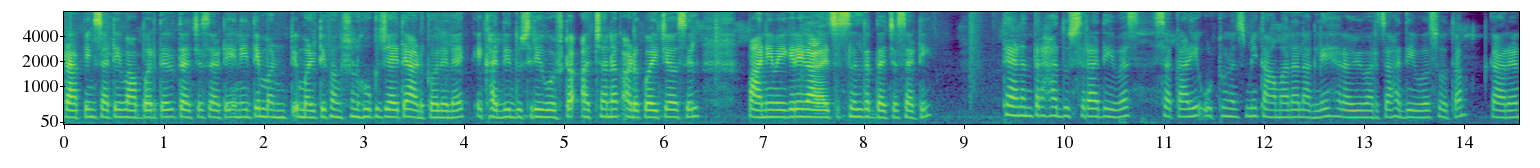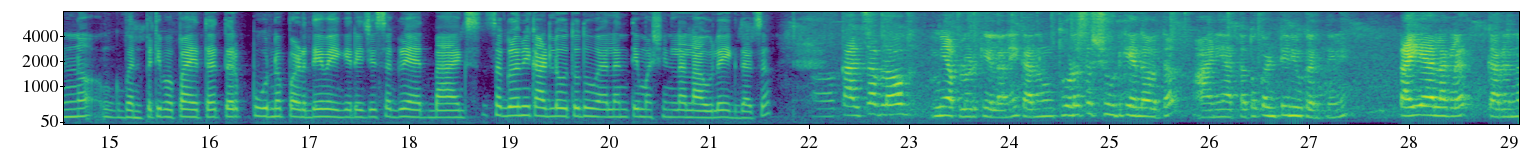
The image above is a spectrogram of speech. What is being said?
रॅपिंगसाठी वापरते त्याच्यासाठी आणि ते मल्टी मल्टीफंक्शनल हुक जे आहे ते अडकवलेलं आहे. एखादी दुसरी गोष्ट अचानक अडकवायची असेल पाणी वगैरे गाळायचं असेल तर त्याच्यासाठी त्यानंतर हा दुसरा दिवस. सकाळी उठूनच मी कामाला लागले. रविवारचा हा दिवस होता. कारण गणपती बाप्पा येतात तर पूर्ण पडदे वगैरे जे सगळे आहेत बॅग्स सगळं मी काढलं होतं धुवायला आणि ते मशीनला लावलं एकदाचं. कालचा ब्लॉग मी अपलोड केला नाही. कारण थोडंसं शूट केलं होतं आणि आता तो कंटिन्यू करते मी. ताई यायला लागल्यात कारण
